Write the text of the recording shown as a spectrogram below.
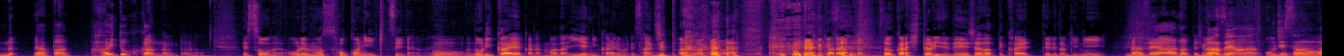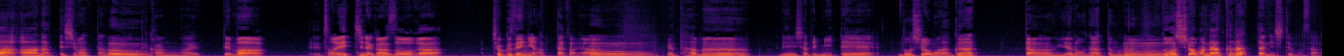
なやっぱ背徳感なんかな。でそうなんよ俺もそこに行き着いたのね、うん。乗り換えやからまだ家に帰るまで30分あるわけよ。だからそこから一人で電車乗って帰ってる時になぜああなってしまったなぜあおじさんはああなってしまったんだろうって考えて、まあそのエッチな画像が直前にあったから、いうんうんうん。や多分電車で見てどうしようもなくなったんやろうなって思うけど、うんうん。どうしようもなくなったにしてもさ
